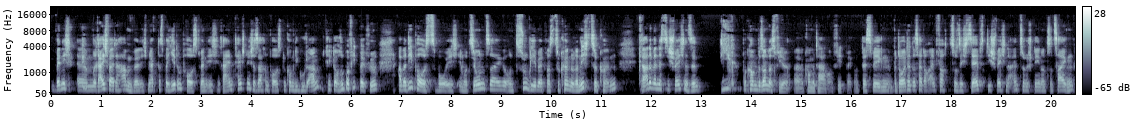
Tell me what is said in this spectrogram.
wenn ich ähm, Reichweite haben will, ich merke das bei jedem Post, wenn ich rein technische Sachen posten, kommen die gut an, kriege auch super Feedback für, aber die Posts, wo ich Emotionen zeige und zugebe, etwas zu können oder nicht zu können, gerade wenn es die Schwächen sind, die bekommen besonders viel äh, Kommentare und Feedback. Und deswegen bedeutet es halt auch einfach, zu sich selbst die Schwächen einzugestehen und zu zeigen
